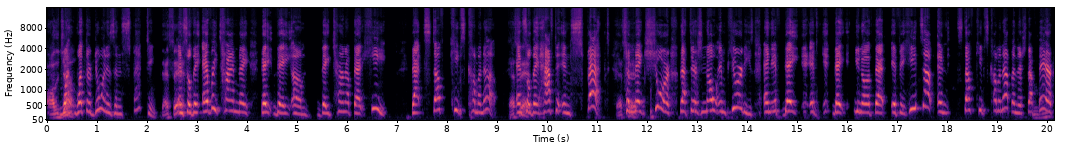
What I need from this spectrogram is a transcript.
All the What what they're doing is inspecting. That's it. and so they every time they they they um they turn up that heat that stuff keeps coming up That's and it. so they have to inspect That's to it. make sure that there's no impurities and if they if it, they you know if that if it heats up and stuff keeps coming up and there's stuff Mhm. there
